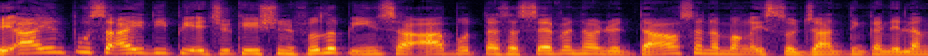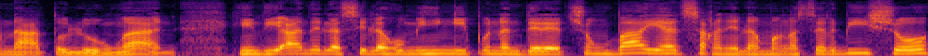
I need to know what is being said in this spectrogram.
E ayon po sa IDP Education Philippines, aabot na sa 700,000 ang mga estudyanteng kanilang natulungan. Hindi nila sila humihingi po ng diretsyong bayad sa kanilang mga serbisyo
